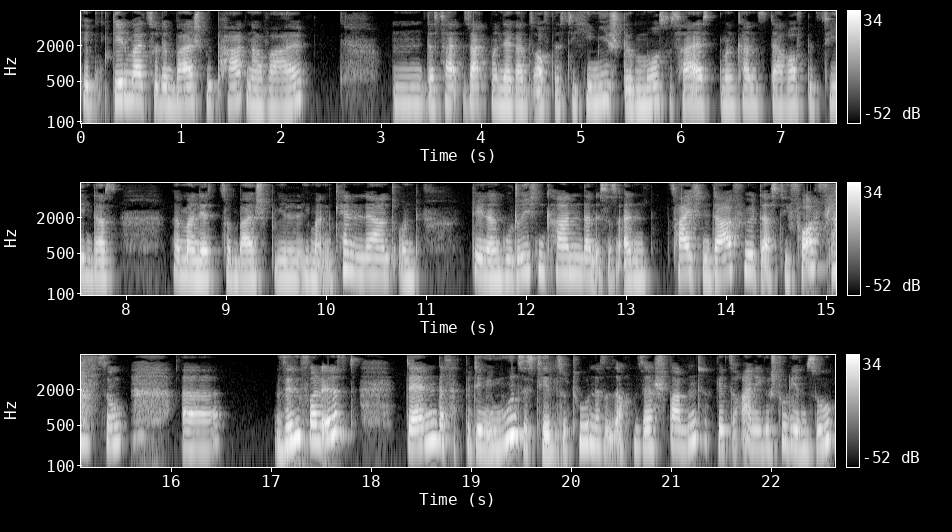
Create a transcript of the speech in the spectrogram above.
Wir gehen mal zu dem Beispiel Partnerwahl. Hm, das sagt man ja ganz oft, dass die Chemie stimmen muss. Das heißt, man kann es darauf beziehen, dass wenn man jetzt zum Beispiel jemanden kennenlernt und den dann gut riechen kann, dann ist das ein Zeichen dafür, dass die Fortpflanzung äh, sinnvoll ist. Denn das hat mit dem Immunsystem zu tun. Das ist auch sehr spannend. Gibt es auch einige Studien zu.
